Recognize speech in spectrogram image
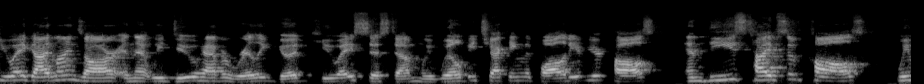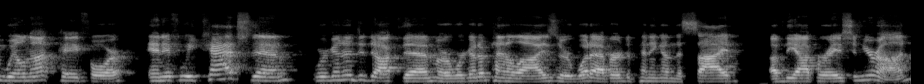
QA guidelines are and that we do have a really good QA system. We will be checking the quality of your calls and these types of calls we will not pay for. And if we catch them, we're going to deduct them or we're going to penalize or whatever, depending on the side of the operation you're on.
